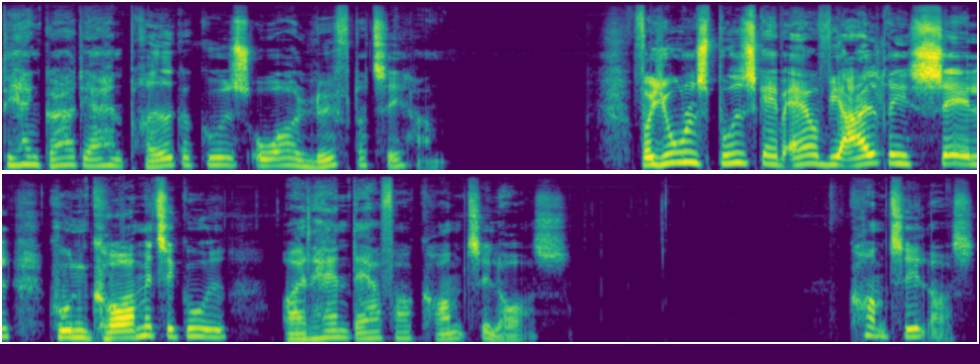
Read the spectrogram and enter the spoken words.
Det han gør, det er, at han prædiker Guds ord og løfter til ham. For julens budskab er jo, at vi aldrig selv kunne komme til Gud, og at han derfor kom til os. Kom til os,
